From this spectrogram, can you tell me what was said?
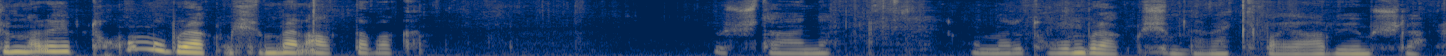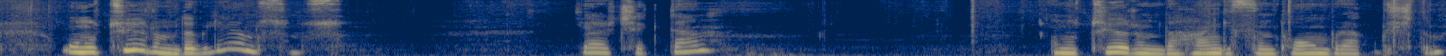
Şunları hep tohum mu bırakmışım ben altta bakın. Üç tane. Onları tohum bırakmışım demek ki bayağı büyümüşler. Unutuyorum da biliyor musunuz? Gerçekten unutuyorum da hangisini tohum bırakmıştım.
